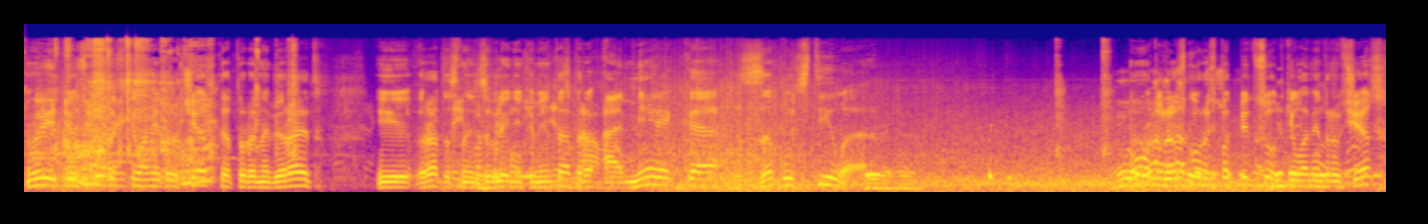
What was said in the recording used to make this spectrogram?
Вы видите скорость километров в час, которая набирает, и радостное заявление комментатора «Америка запустила». Ну вот уже скорость под 500 километров в час.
